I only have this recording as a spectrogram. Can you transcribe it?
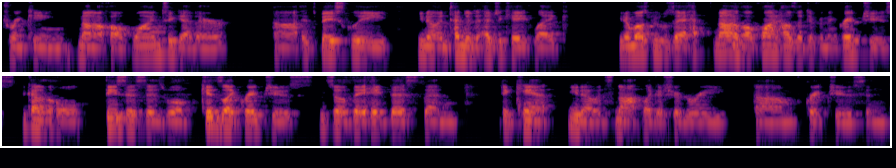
drinking non-alcoholic wine together, uh, it's basically you know intended to educate like you know, most people say non-alcoholic wine, how's that different than grape juice? And kind of the whole thesis is, well, kids like grape juice, and so if they hate this, then it can't, you know, it's not like a sugary um, grape juice. And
